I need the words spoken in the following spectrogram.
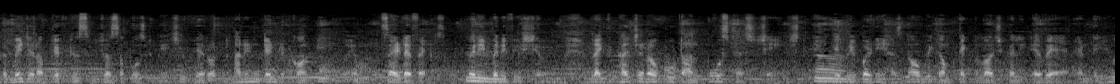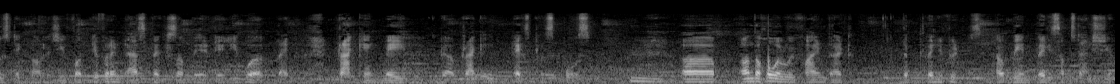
the major objectives which were supposed to be achieved, there were unintended um, side effects, very beneficial. Like the culture of Bhutan Post has changed. Everybody has now become technologically aware and they use technology for different aspects of their daily work, like tracking mail, uh, tracking express post. Uh, on the whole, we find that the benefits have been very substantial.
